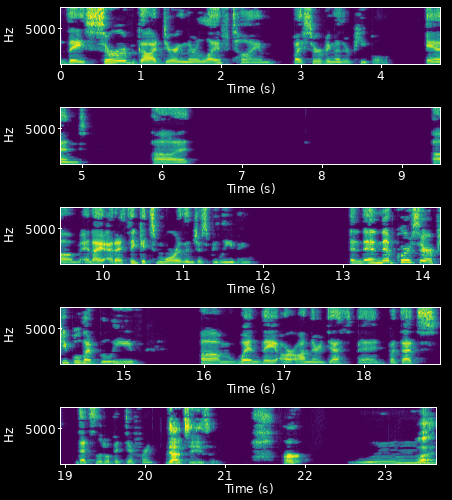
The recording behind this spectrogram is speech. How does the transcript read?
they serve God during their lifetime by serving other people. And, uh, um, and I, and I think it's more than just believing. And, and of course there are people that believe, um, when they are on their deathbed, but that's, that's a little bit different. That's easy. Or, Mm. What?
